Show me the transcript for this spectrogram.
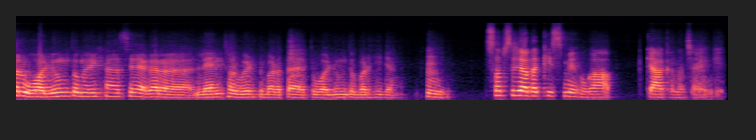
सर वॉल्यूम तो मेरे ख्याल से अगर लेंथ और विड्थ बढ़ता है तो वॉल्यूम तो बढ़ ही जाए हम्म सबसे ज़्यादा किसमें होगा? आप क्या करना चाहेंगे?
